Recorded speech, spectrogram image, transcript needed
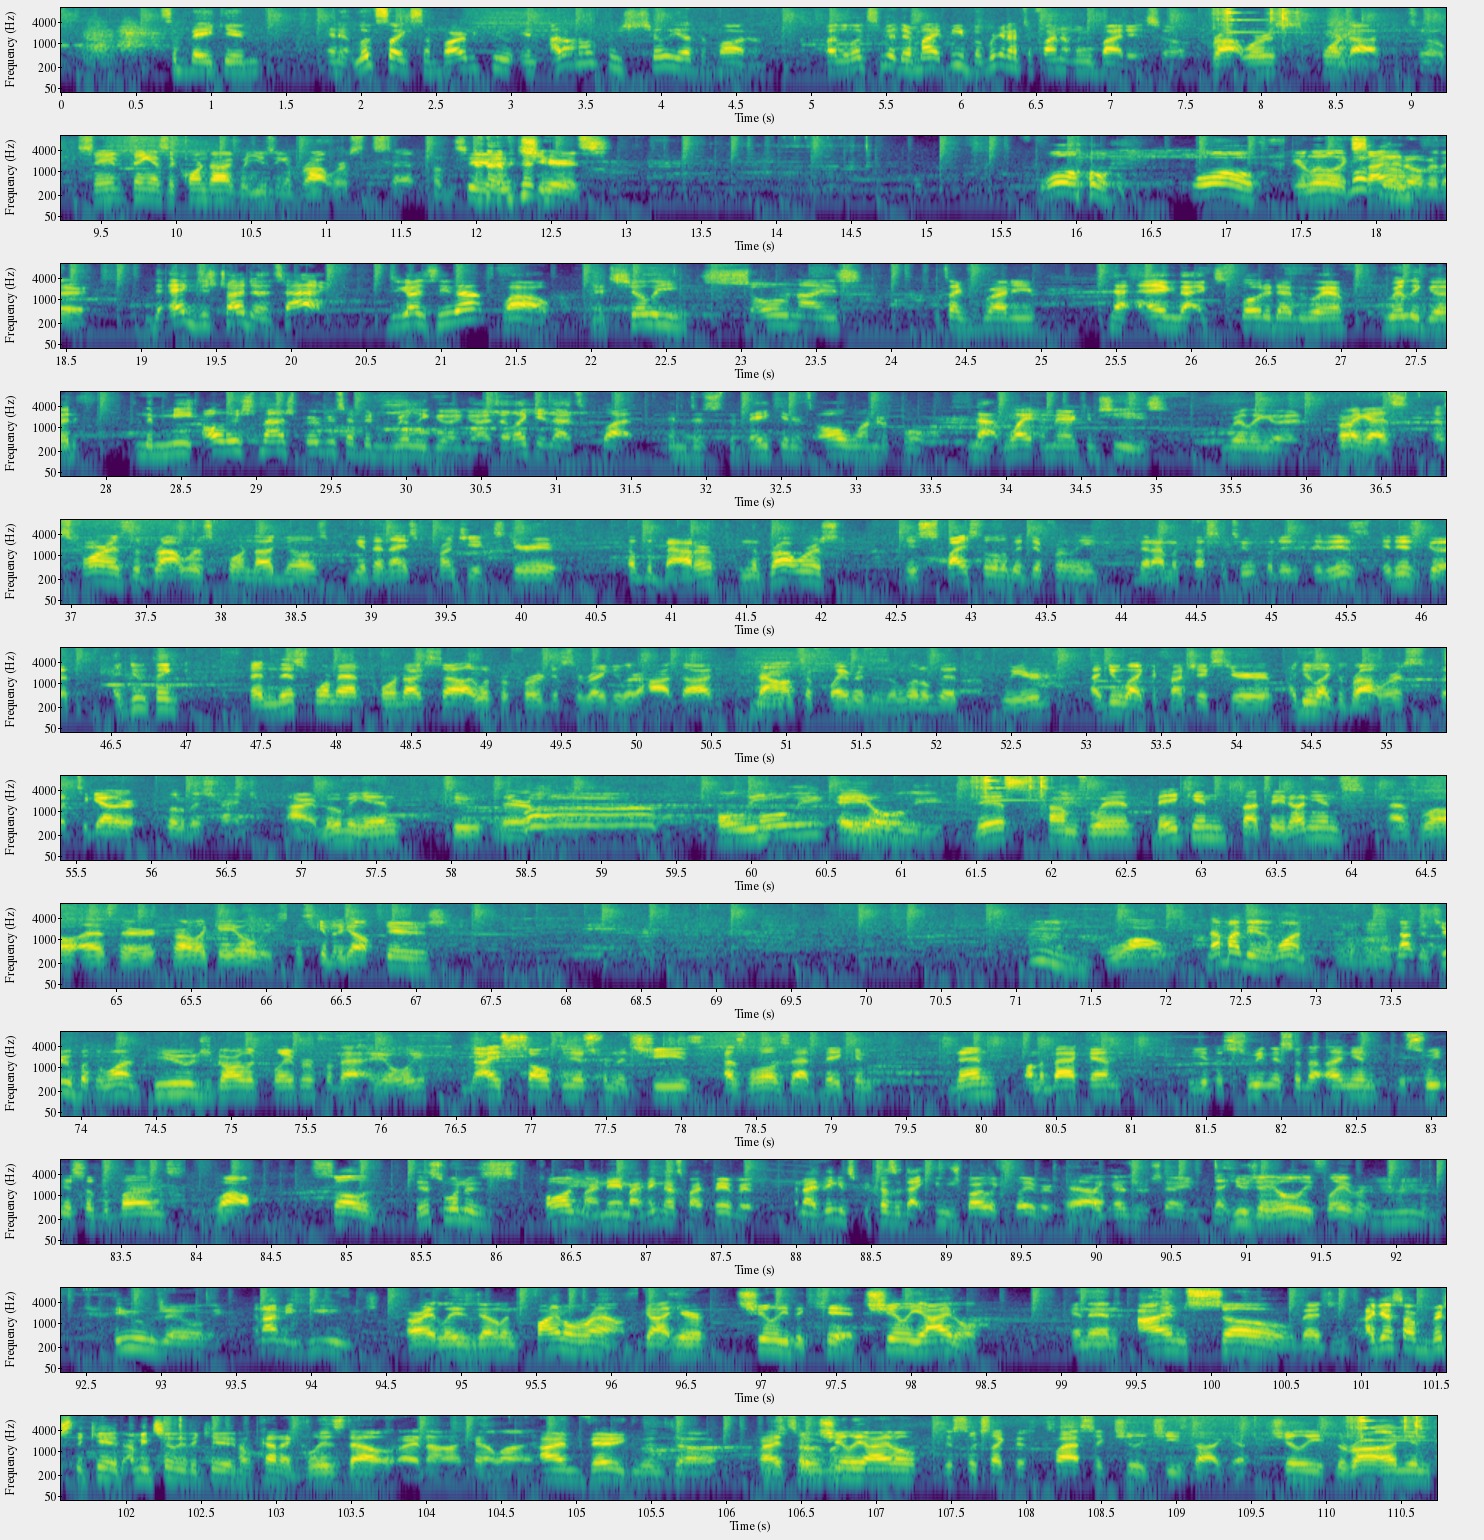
some bacon, and it looks like some barbecue. And I don't know if there's chili at the bottom. By the looks of it, there might be, but we're gonna have to find out when we bite it. So bratwurst corn dog. So same thing as a corn dog, but using a bratwurst instead. So, Cheers. cheers. Whoa, whoa! You're a little excited Whoa. over there. the egg just tried to attack. Did you guys see that? Wow, the chili so nice. It's like runny. That egg that exploded everywhere, really good. And the meat, all their smash burgers have been really good, guys. I like it that it's flat and just the bacon, it's all wonderful. And that white American cheese, really good. All right, guys. As far as the bratwurst corn dog goes, you get that nice crunchy exterior of the batter, and the bratwurst is spiced a little bit differently than I'm accustomed to, but it, it is it is good. I do think in this format, corn dog style, I would prefer just a regular hot dog. Mm. Balance of flavors is a little bit weird. I do like the crunchy exterior. I do like the bratwurst, but together a little bit strange. All right, moving in to their holy Holy aioli. aioli. This comes with bacon, sauteed onions, as well as their garlic aiolis. Let's give it a go. Cheers. Wow. That might be the one. Mhm. Not the two, but the one. Huge garlic flavor from that aioli. Nice saltiness from the cheese, as well as that bacon. Then on the back end, you get the sweetness of the onion, the sweetness of the buns. Wow. Solid. This one is calling my name. I think that's my favorite. And I think it's because of that huge garlic flavor, Yeah. like Ezra was saying. That huge aioli flavor. hmm Huge aioli. And I mean huge. All right, ladies and gentlemen, final round. Got here Chili the Kid, Chili Idol, and then I'm so veggie. I guess I'm Rich the Kid. I mean Chili the Kid. I'm kind of glizzed out right now. I can't lie. I'm very glizzed out. All right, so chili idol. This looks like the classic chili cheese dog. Got chili, the raw onion,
